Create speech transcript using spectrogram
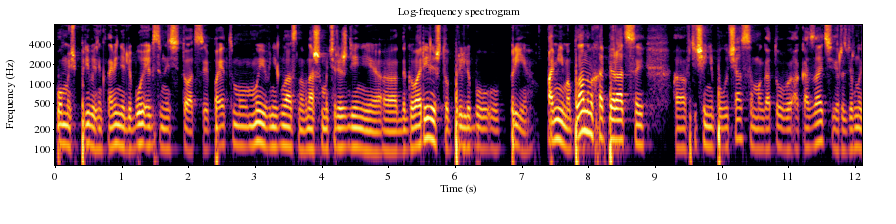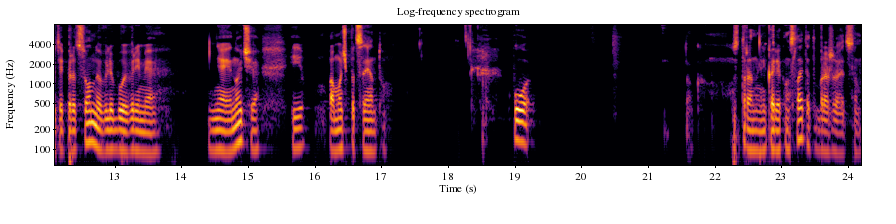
помощь при возникновении любой экстренной ситуации. Поэтому мы внегласно в нашем учреждении э, договорились, что при, любо, при помимо плановых операций э, в течение получаса мы готовы оказать и развернуть операционную в любое время дня и ночи и помочь пациенту. По Так, странно, некорректно слайд отображается.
